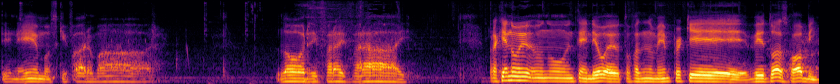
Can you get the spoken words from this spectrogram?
Temos que farmar. Lorde Farai Farai. Pra quem não, não entendeu, eu tô fazendo mesmo porque veio duas Robin.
